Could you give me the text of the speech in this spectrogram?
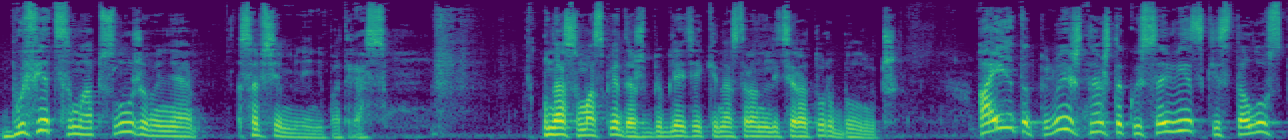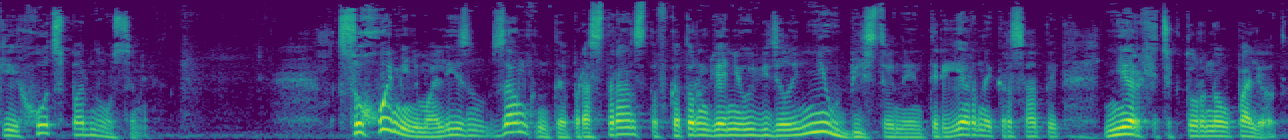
Буфет самообслуживания совсем меня не потряс. У нас в Москве даже в библиотеке иностранной литературы был лучше. А этот, понимаешь, наш такой советский столовский ход с подносами. Сухой минимализм, замкнутое пространство, в котором я не увидела ни убийственной интерьерной красоты, ни архитектурного полета.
